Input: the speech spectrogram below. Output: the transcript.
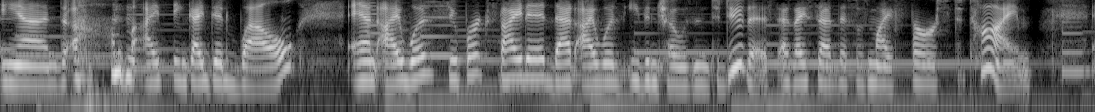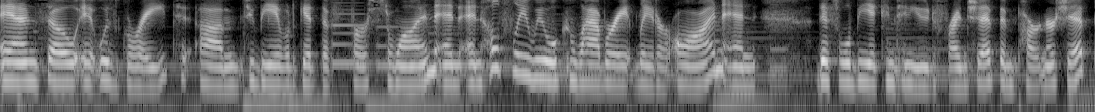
and um, I think I did well. And I was super excited that I was even chosen to do this. As I said, this was my first time. And so it was great um, to be able to get the first one, and, and hopefully we will collaborate later on, and this will be a continued friendship and partnership.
